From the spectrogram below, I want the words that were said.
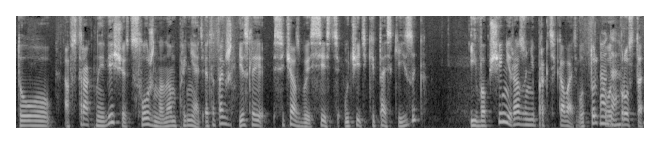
то абстрактные вещи сложно нам принять. Это также, если сейчас бы сесть учить китайский язык, и вообще ни разу не практиковать. Вот только ну, вот да. просто...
